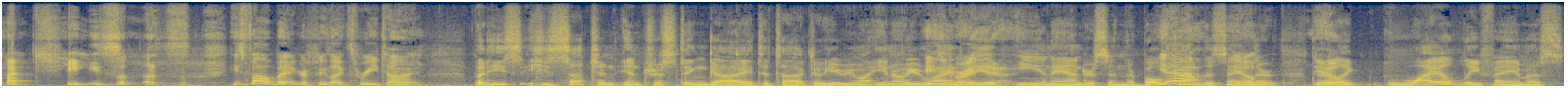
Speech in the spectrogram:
Jesus. He's filed bankruptcy like three times. But he's he's such an interesting guy to talk to. He you know he reminds me guy. of Ian Anderson. They're both Yeah, kind of the same. yep, They're they're yep. like wildly famous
